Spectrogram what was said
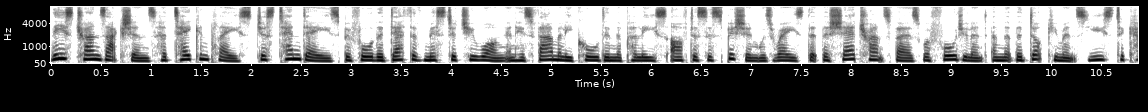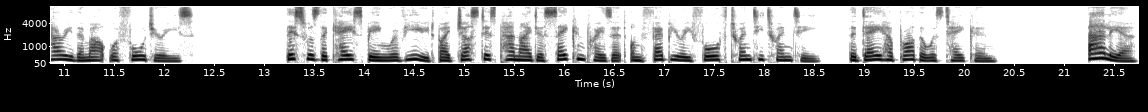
These transactions had taken place just 10 days before the death of Mr. Chuwong and his family called in the police after suspicion was raised that the share transfers were fraudulent and that the documents used to carry them out were forgeries. This was the case being reviewed by Justice Panida Sakenprasert on February 4, 2020, the day her brother was taken. Earlier,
